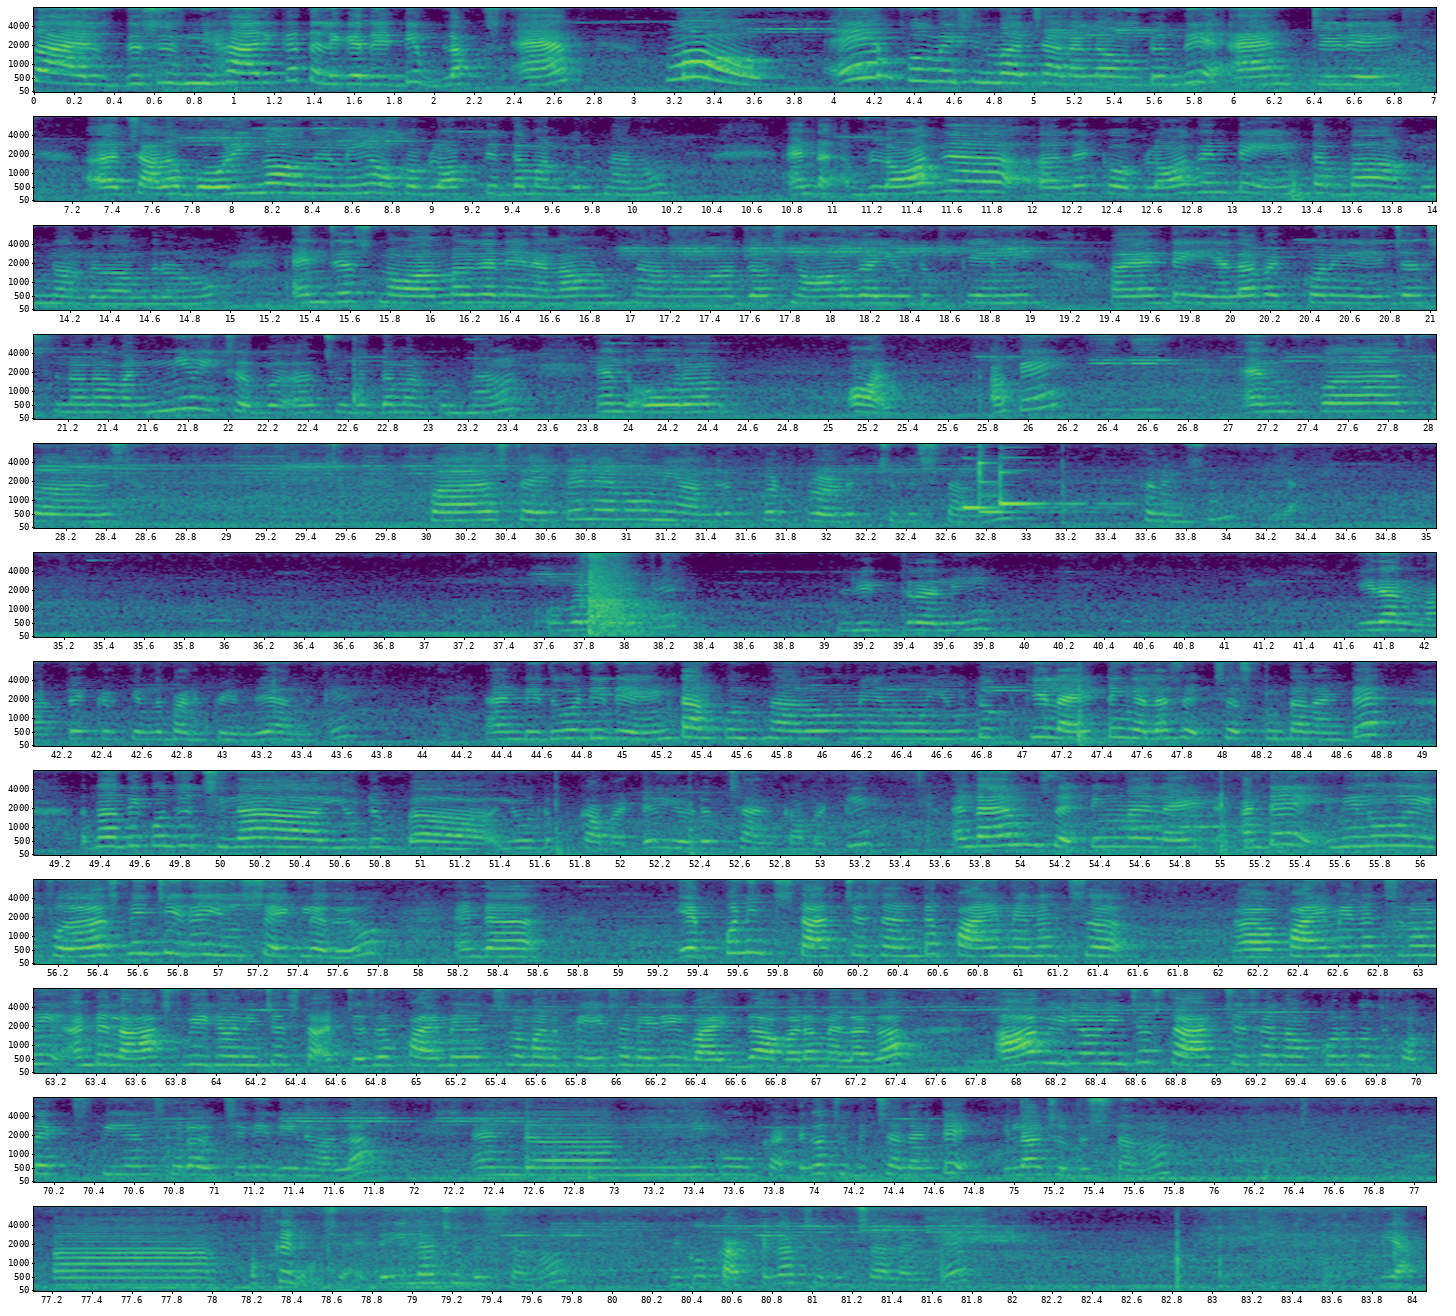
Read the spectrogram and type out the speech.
guys, this is Niharika Telegareddy Blogs and more. Information మా ఛానల్లో ఉంటుంది? అండ్ టుడే uh, చాలా బోరింగ్గా ఉందని ఒక బ్లాగ్ తీద్దాం అనుకుంటున్నాను. అండ్ బ్లాగ్ లైక్ బ్లాగ్ అంటే ఏంటబ్బా అనుకుంటున్నాను కదా అందరూ అండ్ జస్ట్ నార్మల్గా నేను ఎలా ఉంటున్నాను? Uh, జస్ట్ నార్మల్గా యూట్యూబ్కి ఏమి uh, అంటే ఎలా పెట్టుకొని ఏం చేస్తున్నాను? అవన్నీ మీకు చూపిద్దాం అనుకుంటున్నాను. And overall all okay and first first first అయితే నేను మీ అందరికి ఒక ప్రోడక్ట్ చూపిస్తాను. ఒక నిమిషం. ఓవరాల్ అయితే లిటరలీ ఇదన్నమాట. ఇక్కడ కింద పడిపోయింది అందుకే. అండ్ ఇదిగోటి ఇది ఏంటి అనుకుంటున్నారు నేను యూట్యూబ్కి లైటింగ్ ఎలా సెట్ చేసుకుంటానంటే అది కొంచెం చిన్న యూట్యూబ్ యూట్యూబ్ కాబట్టి యూట్యూబ్ ఛానల్ కాబట్టి. And I'm setting my light అంటే నేను ఫస్ట్ నుంచి ఇదే యూజ్ చేయట్లేదు. అండ్ ఎప్పటి నుంచి స్టార్ట్ చేశానంటే ఫైవ్ మినిట్స్ ఫైవ్ మినిట్స్లోని అంటే లాస్ట్ వీడియో నుంచే స్టార్ట్ చేశాను ఫైవ్ మినిట్స్లో మన ఫేస్ అనేది వైట్గా అవ్వడం ఎలాగా? ఆ వీడియో నుంచే స్టార్ట్ చేశాను నాకు కూడా కొంచెం కొత్త ఎక్స్పీరియన్స్ కూడా వచ్చింది దీనివల్ల. అండ్ um, మీకు కరెక్ట్గా చూపించాలంటే ఇలా చూపిస్తాను. ఒక్క నిమిషం అయితే ఇలా చూపిస్తాను. మీకు కరెక్ట్గా చూపించాలంటే యా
